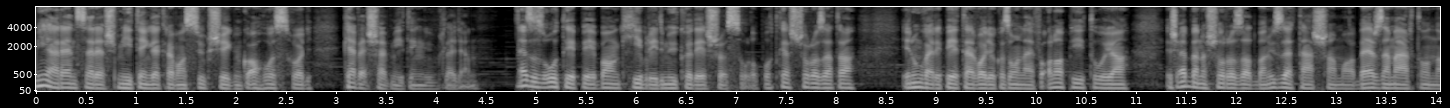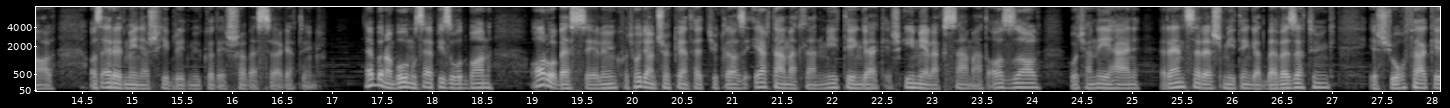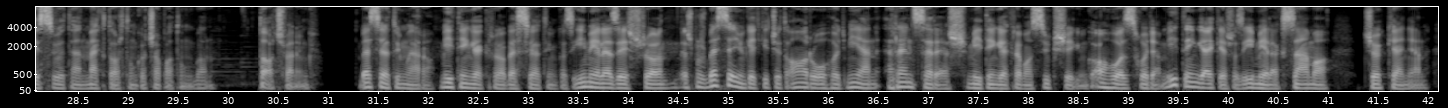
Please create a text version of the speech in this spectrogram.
Milyen rendszeres meetingekre van szükségünk ahhoz, hogy kevesebb meetingünk legyen? Ez az OTP Bank hibrid működésről szóló podcast sorozata. Én Ungvári Péter vagyok az online alapítója, és ebben a sorozatban üzlettársammal, Berze Mártonnal az eredményes hibrid működésről beszélgetünk. Ebben a bónusz epizódban arról beszélünk, hogy hogyan csökkenthetjük le az értelmetlen meetingek és e-mailek számát azzal, hogyha néhány rendszeres meetinget bevezetünk, és jó felkészülten megtartunk a csapatunkban. Tarts velünk! Beszéltünk már a meetingekről, beszéltünk az e-mailezésről, és most beszéljünk egy kicsit arról, hogy milyen rendszeres meetingekre van szükségünk ahhoz, hogy a meetingek és az e-mailek száma csökkenjen.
